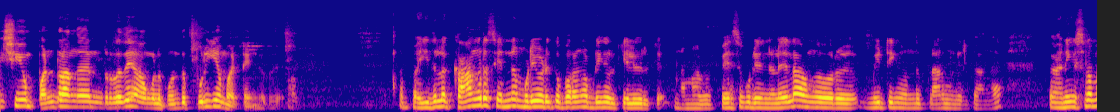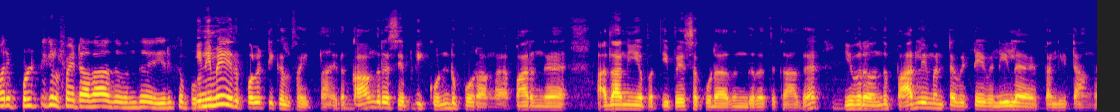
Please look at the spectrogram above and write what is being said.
விஷயம் பண்றாங்கன்றதே அவங்களுக்கு வந்து புரிய மாட்டேங்குது. அப்போ இதில் காங்கிரஸ் என்ன முடிவெடுக்க போகிறாங்க அப்படிங்கிற ஒரு கேள்வி இருக்குது நம்ம பேசக்கூடிய நிலையில் அவங்க ஒரு மீட்டிங் வந்து பிளான் பண்ணியிருக்காங்க. அஹ் நீங்க சொன்ன மாதிரி பொலிட்டிக்கல் ஃபைட்டா தான் அது வந்து இருக்க போகுது. இனிமே இது பொலிட்டிக்கல் ஃபைட் தான். இதை காங்கிரஸ் எப்படி கொண்டு போறாங்க? பாருங்க அதானியை பத்தி பேசக்கூடாதுங்கிறதுக்காக இவரை வந்து பார்லிமெண்ட்டை விட்டே வெளியில தள்ளிட்டாங்க.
